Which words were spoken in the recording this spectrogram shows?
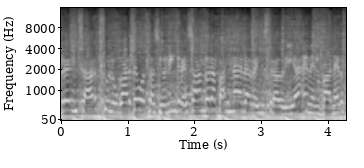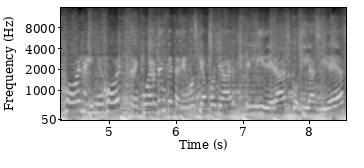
revisar su lugar de votación ingresando a la página de la registraduría en el banner Joven Elige Joven. Recuerden que tenemos que apoyar el liderazgo y las ideas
